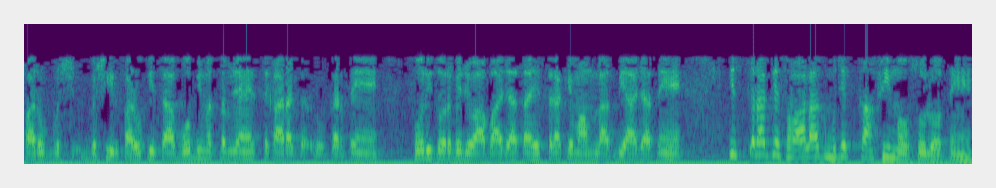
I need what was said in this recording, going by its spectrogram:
فاروق بشیر فاروقی صاحب، وہ بھی مطلب جو ہے، استخارہ کرتے ہیں، فوری طور پہ جواب آ جاتا ہے، اس طرح کے معاملات بھی آ جاتے ہیں۔ اس طرح کے سوالات مجھے کافی موصول ہوتے ہیں۔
